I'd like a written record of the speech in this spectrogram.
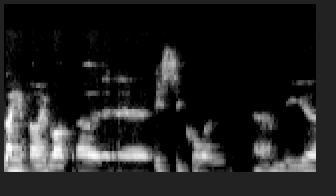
lenger frem i banen. Der er risikoen mye,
